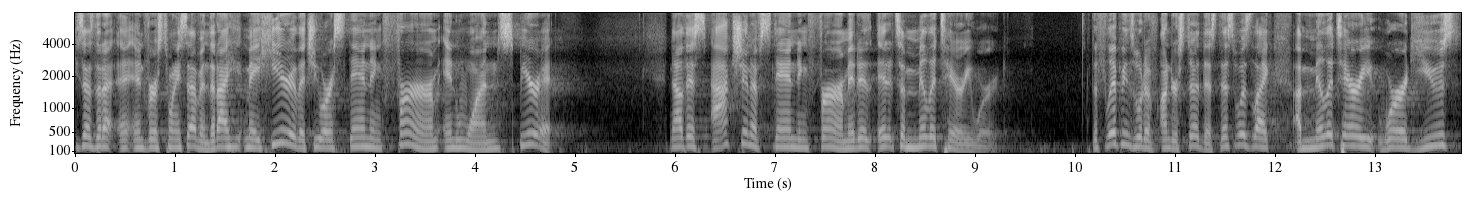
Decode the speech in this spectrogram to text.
He says that in verse 27 that I may hear that you are standing firm in one spirit. Now, this action of standing firm, it is, it's a military word. The Philippians would have understood this. This was like a military word used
